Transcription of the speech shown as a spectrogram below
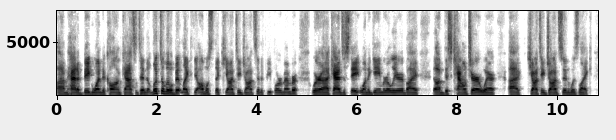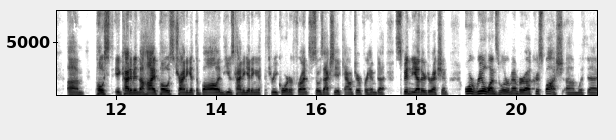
um, had a big one to Colin Castleton that looked a little bit like the almost the Keyontae Johnson, if people remember, where uh, Kansas State won a game earlier by um, this counter where uh, Keyontae Johnson was like um, post it kind of in the high post trying to get the ball and he was kind of getting a three quarter front so it was actually a counter for him to spin the other direction or real ones will remember uh, Chris Bosh um, with uh,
